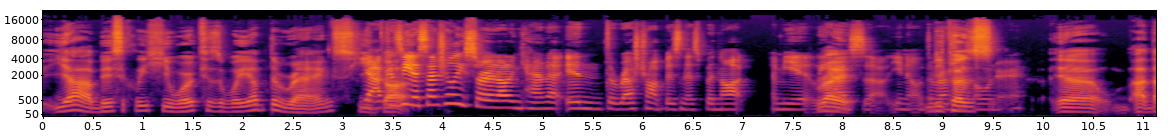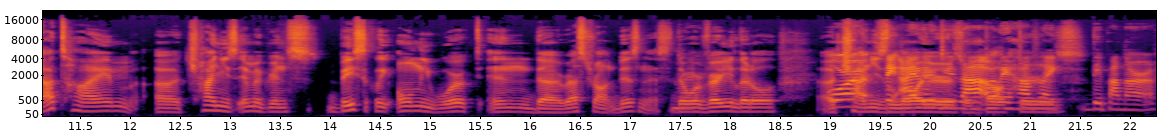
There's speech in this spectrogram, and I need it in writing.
yeah, basically he worked his way up the ranks. He yeah, because got- he essentially started out in Canada in the restaurant business, but not immediately Right. as uh, you know the Because- restaurant owner. Yeah, at that time, uh, Chinese immigrants basically only worked in the restaurant business. There were very little uh, or Chinese they lawyers either do that or or, doctors. they have like dépanneur.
